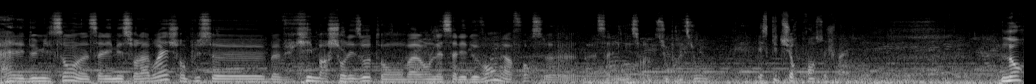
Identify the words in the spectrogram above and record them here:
Ah, les 2100 euh, ça les met sur la brèche. En plus euh, bah, vu qu'il marche sur les autres on, va, on le laisse aller devant mais à force euh, bah, ça les met sur la sous pression. Est-ce qu'il te surprend ce cheval? Non,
